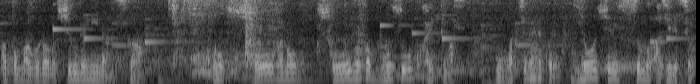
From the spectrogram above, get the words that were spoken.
あとマグロのしぐれ煮なんですがこの生姜の生姜がものすごく入ってます。もう間違いなくこれ日本酒に進む味ですよ。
